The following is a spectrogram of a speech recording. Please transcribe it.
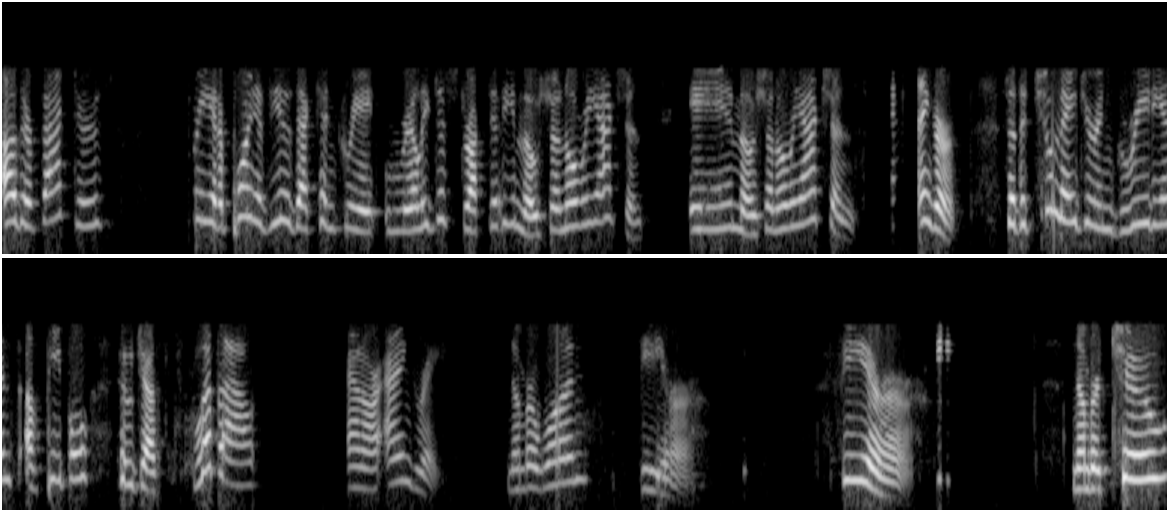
other factors, create a point of view that can create really destructive emotional reactions. Emotional reactions, anger. So, the two major ingredients of people who just flip out and are angry number one, fear. Fear. Number two,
